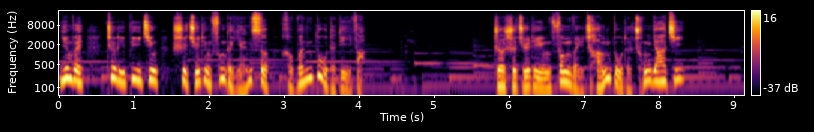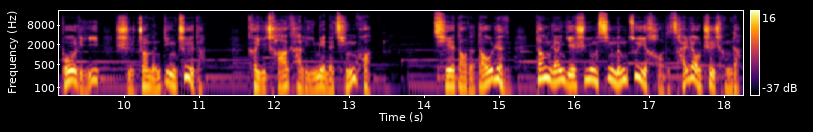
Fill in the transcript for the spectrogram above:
因为这里毕竟是决定风的颜色和温度的地方。这是决定风尾长度的冲压机，玻璃是专门定制的，可以查看里面的情况。切刀的刀刃当然也是用性能最好的材料制成的，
